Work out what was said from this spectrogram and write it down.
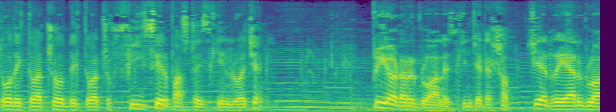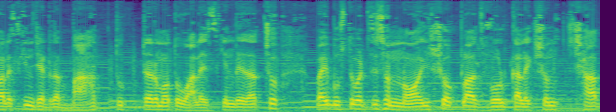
তো দেখতে পাচ্ছ দেখতে পাচ্ছ ফিসের পাঁচটা স্কিন রয়েছে। প্রি অর্ডার গ্লোয়াল স্কিন যেটা সবচেয়ে রেয়ার গ্লোয়াল স্কিন যেটা বাহাত্তরটার মতো ওয়াল স্কিন পেয়ে যাচ্ছ। ভাই, বুঝতে পারতেছ, নয়শো প্লাস ভোল্ট কালেকশন সাত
